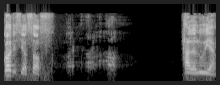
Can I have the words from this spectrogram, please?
God is your source. Hallelujah.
